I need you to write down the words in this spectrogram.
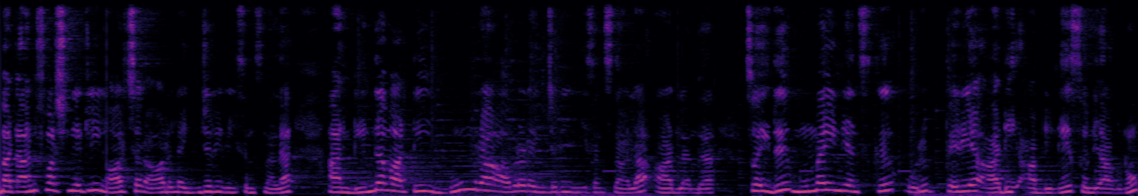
பட் அன்பார்ச்சுனேட்லி ஆர்ச்சர் ஆடல இன்ஜுரி ரீசன்ஸ்னால அண்ட் இந்த வாட்டி பும்ரா அவரோட இன்ஜுரி ரீசன்ஸ்னால ஆடலங்க. ஸோ இது மும்பை இந்தியன்ஸ்க்கு ஒரு பெரிய அடி அப்படின்னே சொல்லி ஆகணும்.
